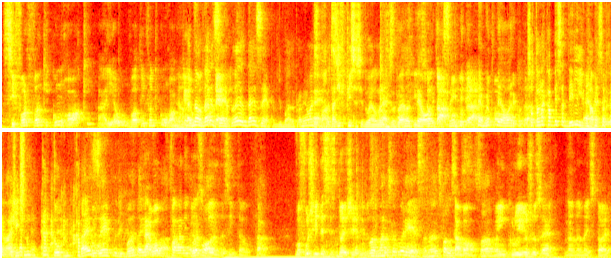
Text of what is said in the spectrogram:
Se for funk com rock, aí eu voto em funk com rock. Não. é Não, dá exemplo, é, dá exemplo de banda. Pra mim é mais É, fácil. tá difícil esse duelo, né? É, esse José? duelo é teórico, Então tá, assim. vamos mudar. É muito Tá bom, teórico. Só tá na cabeça dele ele tava fazendo. A gente não catou, não captou. Dá exemplo de banda aí. Tá, eu vou lá. falar de duas bandas então, tá. Vou fugir desses dois gêneros. Duas então. bandas que eu conheço. né? Antes falou Tá bom, Só... vou incluir o José na, na, na história.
